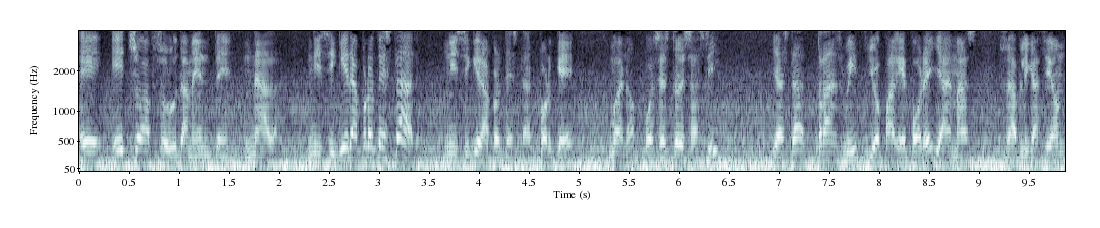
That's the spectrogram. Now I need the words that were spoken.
he hecho absolutamente nada. Ni siquiera protestar, ni siquiera protestar. Porque, bueno, pues esto es así. Ya está. Transmit, yo pagué por ella. Además, es una aplicación,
